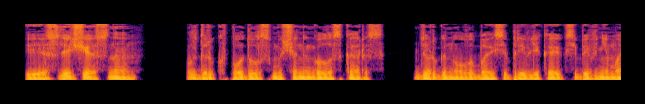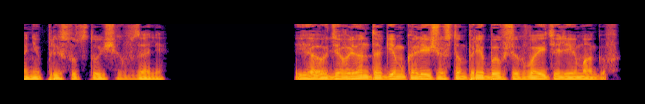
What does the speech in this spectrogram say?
«Если честно...» — вдруг подал смущенный голос Карс, дерганно улыбаясь и привлекая к себе внимание присутствующих в зале. Я удивлен таким количеством прибывших воителей и магов.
